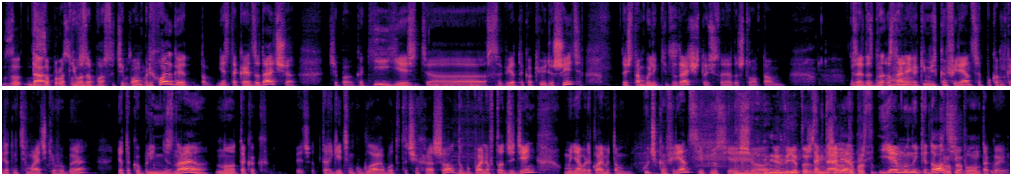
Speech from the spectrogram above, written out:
за- да, запросов от его всё. запроса. Типа, он приходит, говорит, там, есть такая задача, типа, какие есть э, советы, как ее решить. То есть там были какие-то задачи, то есть это что он там... зна- Знали А. какие-нибудь конференции по конкретной тематике ВБ? Я такой, блин, не знаю, но так как опять же, таргетинг Гугла работает очень хорошо, то буквально в тот же день у меня в рекламе там куча конференций, плюс я еще... Это я тоже и так замечал. далее. Это просто И я ему накидал, типа, он такой,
